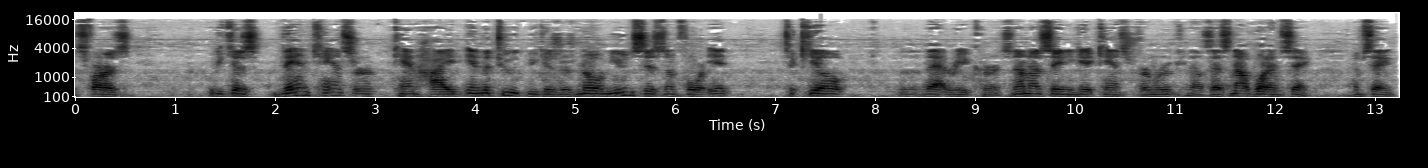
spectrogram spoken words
as far as because then cancer can hide in the tooth because there's no immune system for it to kill that reoccurrence. And I'm not saying you get cancer from root canals. That's not what I'm saying. I'm saying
